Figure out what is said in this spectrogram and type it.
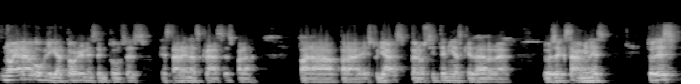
no era obligatorio en ese entonces estar en las clases para, para, para estudiar, pero sí tenías que dar los exámenes. Entonces,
